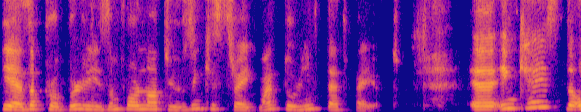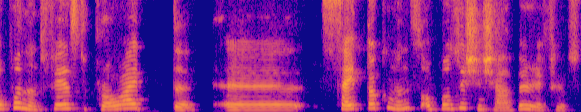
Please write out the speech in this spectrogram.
he has a proper reason for not using his trademark during that period. Uh, in case the opponent fails to provide the uh, said documents, opposition shall be refused.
